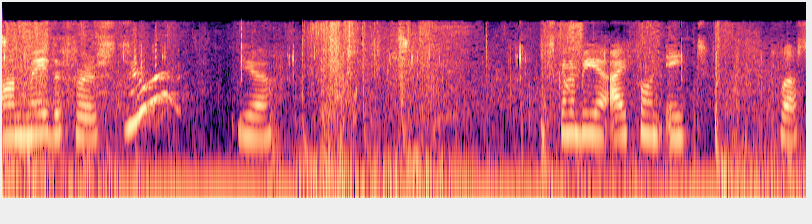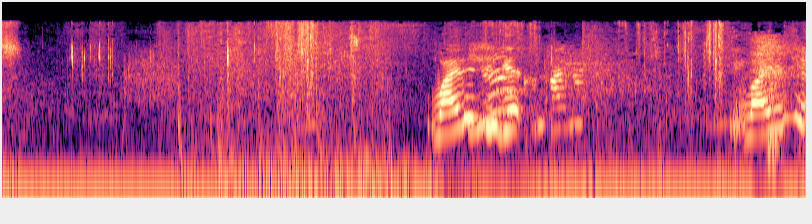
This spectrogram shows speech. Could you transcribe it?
on May the first. Really? Yeah. It's gonna be an iPhone 8 Plus. Why did you get? Why did you?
